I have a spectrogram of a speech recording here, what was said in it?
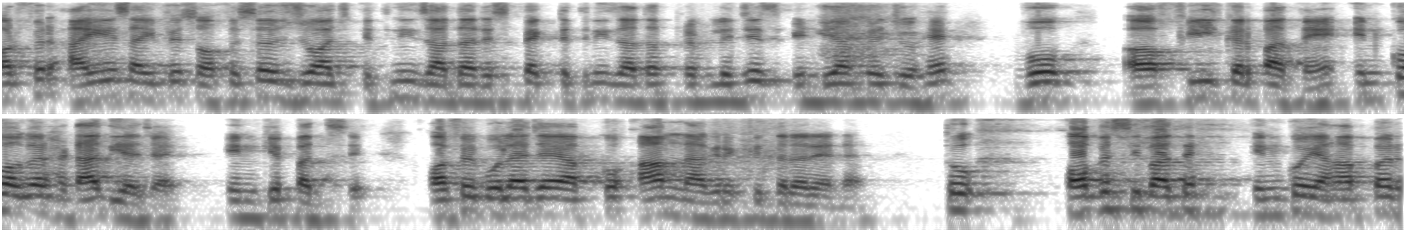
और फिर I S I P S officers जो आज इतनी ज़्यादा रिस्पेक्ट इतनी ज़्यादा प्रिविलेजेस इंडिया में जो है, वो फील कर पाते हैं। इनको अगर हटा दिया जाए, इनके पद से, और फिर बोला जाए आपको आम नागरिक की तरह रहना है तो ऑब्वियस सी बात है, इनको यहाँ पर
